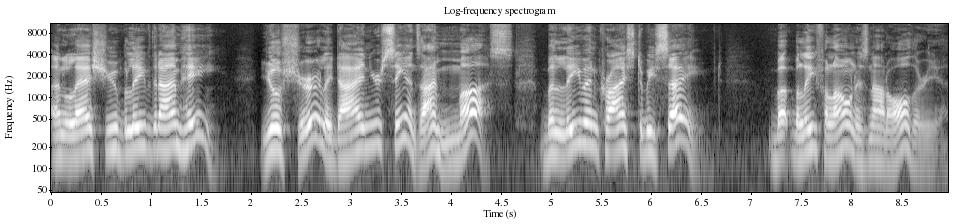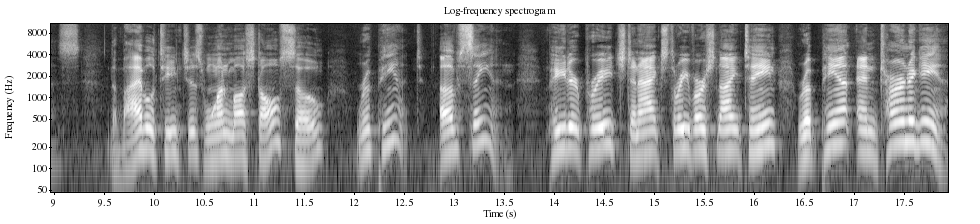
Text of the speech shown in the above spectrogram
unless you believe that I'm He, you'll surely die in your sins. I must believe in Christ to be saved. But belief alone is not all there is. The Bible teaches one must also repent of sin. Peter preached in Acts 3 verse 19, Repent and turn again,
